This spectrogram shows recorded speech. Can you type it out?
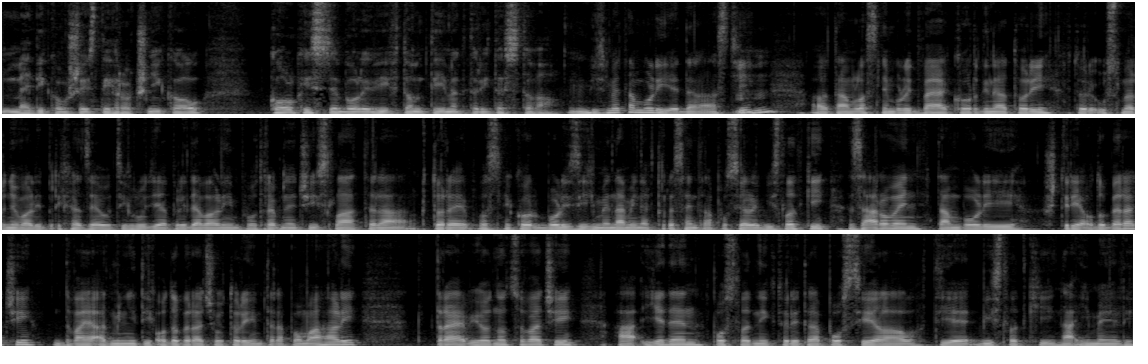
medikov 6 ročníkov Koľky ste boli vy v tom týme, ktorý testoval? My sme tam boli 11. Mm-hmm. A tam vlastne boli dvaja koordinátori, ktorí usmerňovali prichádzajúcich ľudí a pridávali im potrebné čísla, teda, ktoré vlastne boli s ich menami, na ktoré sa im teda posielali výsledky. Zároveň tam boli štyria odoberači, dvaja admini tých odoberačov, ktorí im teda pomáhali traja vyhodnocovači a jeden posledný, ktorý teda posielal tie výsledky na e-maily.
